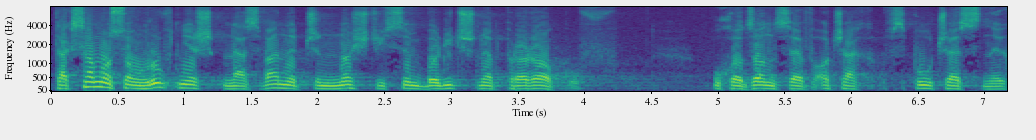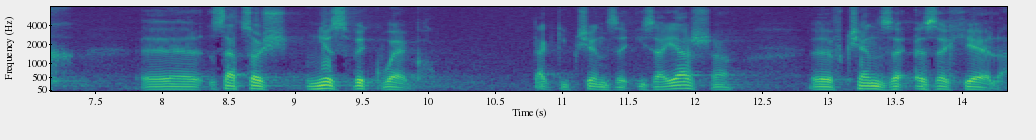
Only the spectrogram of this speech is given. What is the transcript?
Tak samo są również nazwane czynności symboliczne proroków, uchodzące w oczach współczesnych e, za coś niezwykłego. Tak i w księdze Izajasza, e, w księdze Ezechiela.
